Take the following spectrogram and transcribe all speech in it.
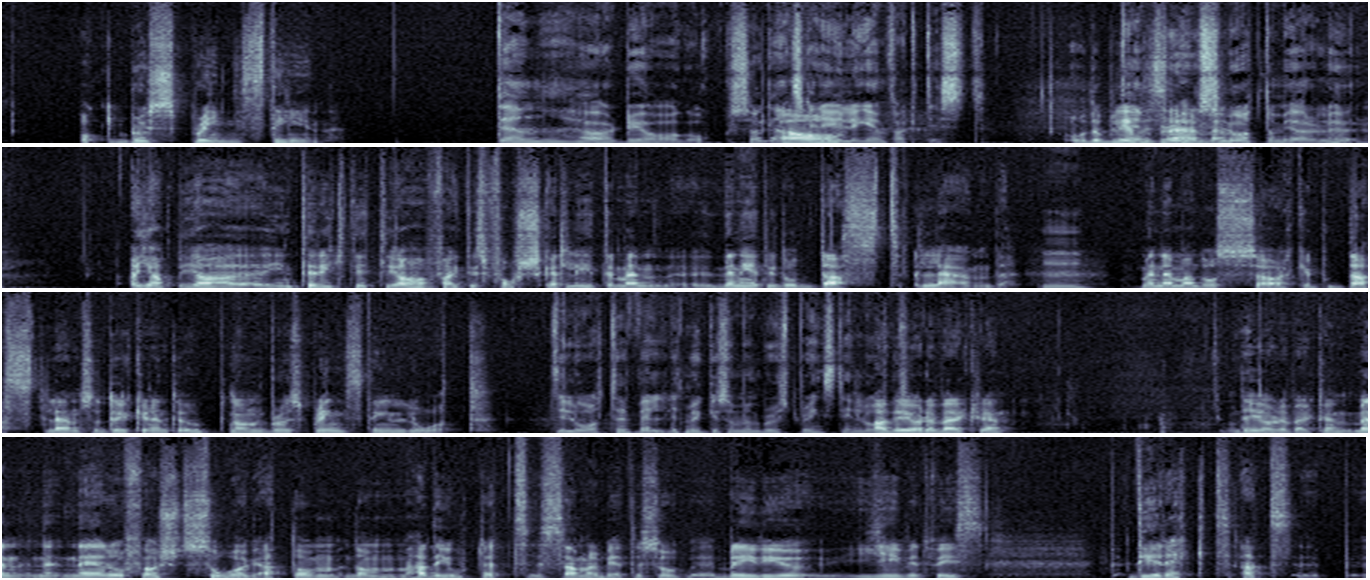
och Bruce Springsteen. Den hörde jag också ganska Ja. nyligen faktiskt Och då Det blev är det, en så här. Men, blueslåt de gör, eller hur? Ja, jag, jag inte riktigt. Jag har faktiskt forskat lite men eh, den heter ju då Dustland. Mm. Men när man då söker på Dustland så dyker det inte upp någon Bruce Springsteen-låt. Det låter väldigt mycket som en Bruce Springsteen-låt Ja, det gör det verkligen. Det gör det verkligen. Men när jag då först såg att de, de hade gjort ett samarbete så blir det ju givetvis direkt att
